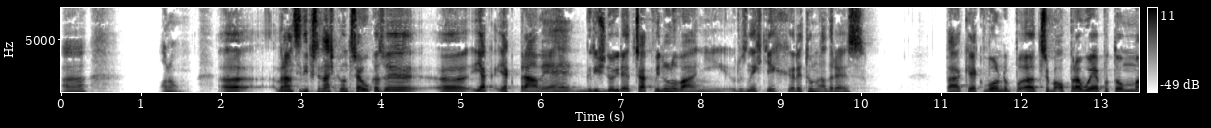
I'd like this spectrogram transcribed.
A, ano. A, v rámci té přednášky on třeba ukazuje, jak, jak právě, když dojde třeba k vynulování různých těch return adres, tak jak on eh, třeba opravuje potom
